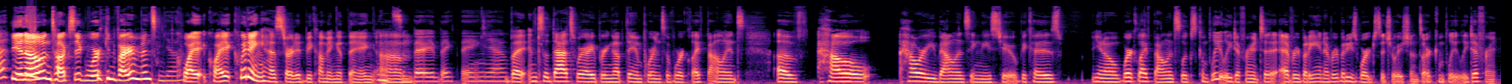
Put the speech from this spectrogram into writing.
you know, in toxic work environments, yeah. quiet quiet quitting has started becoming a thing. It's um, a very big thing, yeah. But and so that's where I bring up the importance of work life balance of how how are you balancing these two? Because you know work life balance looks completely different to everybody and everybody's work situations are completely different.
